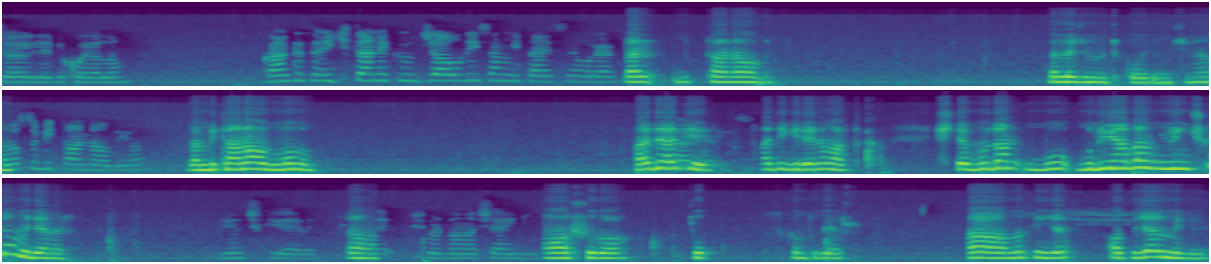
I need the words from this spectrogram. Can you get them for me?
Şöyle bir koyalım. Kanka sen iki tane kılıcı aldıysan bir tanesini bırak. Ben bir tane aldım. Ben de zümrütü koydum içine. Nasıl bir tane alıyor? Ben bir tane aldım oğlum. Hadi hadi. Hadi girelim artık. İşte buradan bu bu dünyadan yün çıkıyor mu Demir? Yün çıkıyor evet. Tamam. Şimdi şuradan aşağı ineceğiz. Aa şura. Çok sıkıntı bir yer. Aa nasıl ineceğiz? Atlayacağız mı ilgili?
